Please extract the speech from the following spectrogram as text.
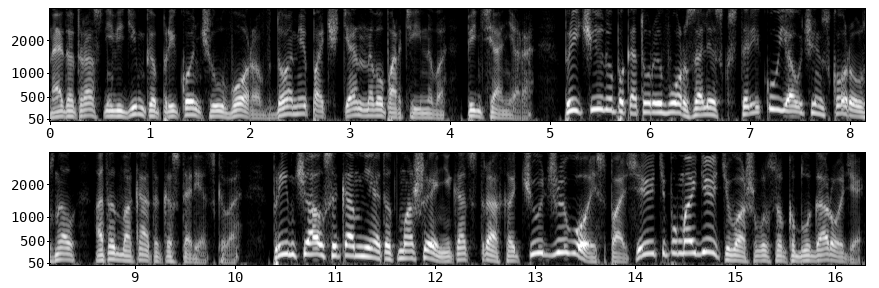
На этот раз невидимка прикончил вора в доме почтенного партийного пенсионера. Причину, по которой вор залез к старику, я очень скоро узнал от адвоката Косторецкого. Примчался ко мне этот мошенник от страха, чуть живой, спасите, помогите, ваше высокоблагородие.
